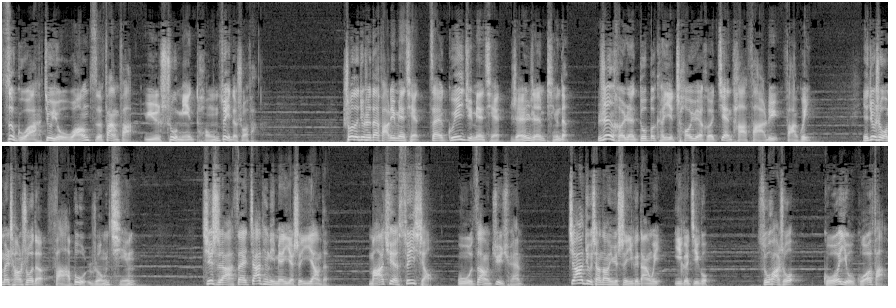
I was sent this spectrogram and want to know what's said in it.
自古啊，就有王子犯法与庶民同罪的说法，说的就是在法律面前，在规矩面前，人人平等。任何人都不可以超越和践踏法律法规，也就是我们常说的“法不容情”。其实啊，在家庭里面也是一样的。麻雀虽小，五脏俱全。家就相当于是一个单位、一个机构。俗话说：“国有国法，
